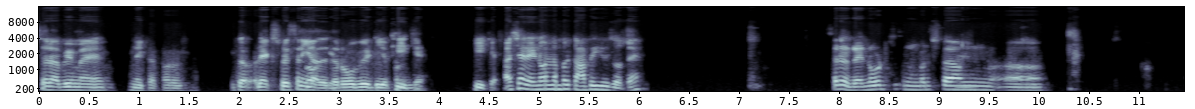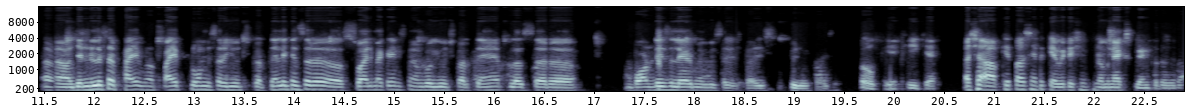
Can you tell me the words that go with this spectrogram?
सर अभी मैं नहीं कर पा रहा हूँ एक्सप्रेशन याद है रो वी टी ठीक है ठीक है। अच्छा रेनॉल्ड नंबर कहाँ पे यूज़ होता है? सर रेनॉल्ट नंबर्स का हम generally sir five pipe flow में सर यूज़ करते हैं लेकिन सर सॉइल मैकेनिक्स में हम लोग यूज़ करते हैं प्लस सर बाउंड्रीज लेयर में भी सर इसका यूज़ होता है। ओके ठीक है। अच्छा आपके पास यहाँ पे कैविटेशन फिनोमेना एक्सप्लेन करो जरा।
